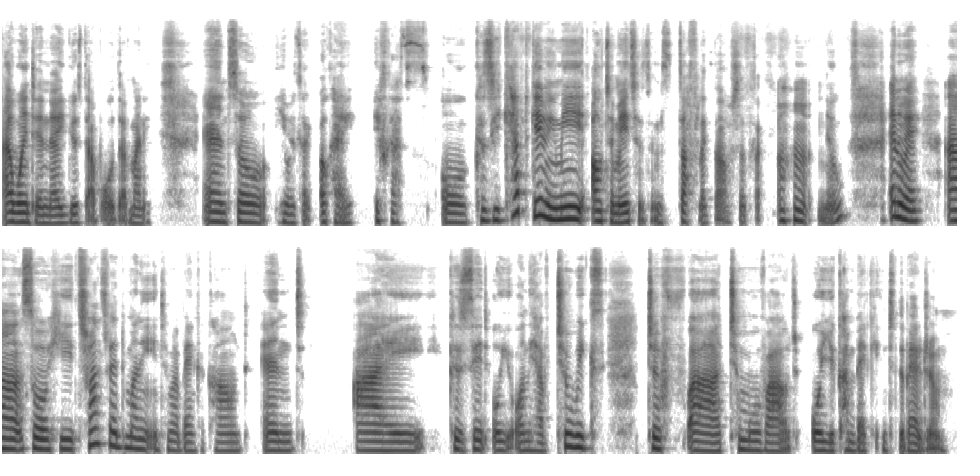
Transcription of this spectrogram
I went and I used up all that money. And so he was like, okay, if that's all, because he kept giving me ultimatums and stuff like that. I was like, uh-huh, no. Anyway, uh, so he transferred money into my bank account and I, because he said, oh, you only have two weeks to uh, to move out or you come back into the bedroom.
